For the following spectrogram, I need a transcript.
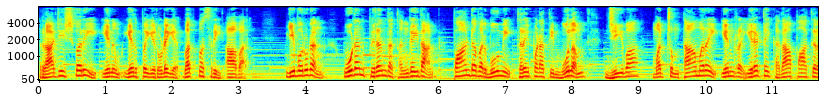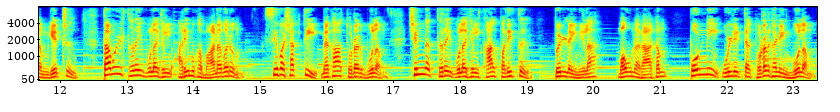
ராஜேஸ்வரி எனும் இயற்பெயருடைய பத்மஸ்ரீ ஆவார். இவருடன் உடன் பிறந்த தங்கைதான் பாண்டவர் பூமி திரைப்படத்தின் மூலம் ஜீவா மற்றும் தாமரை என்ற இரட்டை கதாபாத்திரம் ஏற்று தமிழ் திரை உலகில் அறிமுகமானவரும் சிவசக்தி மெகா தொடர் மூலம் சின்ன திரை உலகில் கால் பதித்து பிள்ளை நிலா மௌன ராகம் பொன்னி உள்ளிட்ட தொடர்களின் மூலம்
